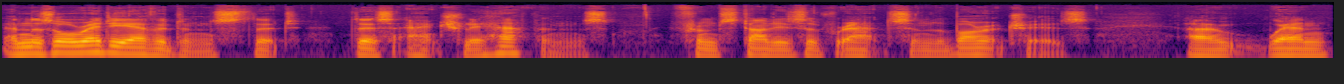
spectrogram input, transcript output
And there's already evidence that this actually happens from studies of rats in laboratories. Um, when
